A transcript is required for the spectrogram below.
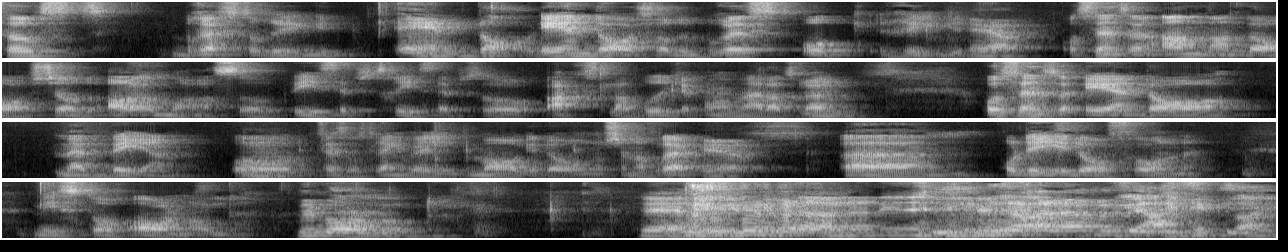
först bröst och rygg. En dag? En dag kör du bröst och rygg. Ja. Och sen så en annan dag kör du armar, alltså biceps, triceps och axlar brukar komma med där tror jag. Mm. Och sen så en dag med ben. Och Mm. flesta slänger väl lite mage då om de känner för det. ja. Ehm, och det är ju då från Mr Arnold. Vem är Arnold? Det är han. Ja. Ja, exakt.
